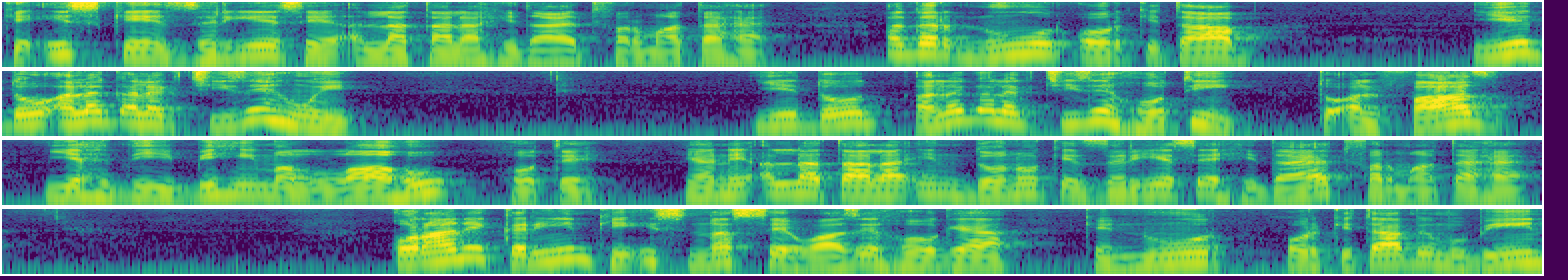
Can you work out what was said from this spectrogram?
کہ اس کے ذریعے سے اللہ تعالیٰ ہدایت فرماتا ہے۔ اگر نور اور کتاب یہ دو الگ الگ چیزیں ہوئیں، یہ دو الگ الگ چیزیں ہوتی تو الفاظ یہ دی بہم اللہ ہوتے۔ یعنی اللہ تعالیٰ ان دونوں کے ذریعے سے ہدایت فرماتا ہے۔ قرآن کریم کی اس نس سے واضح ہو گیا کہ نور اور کتاب مبین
